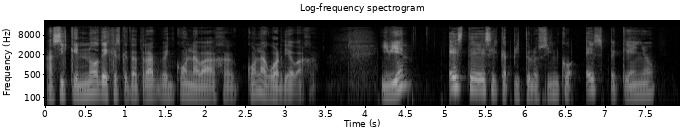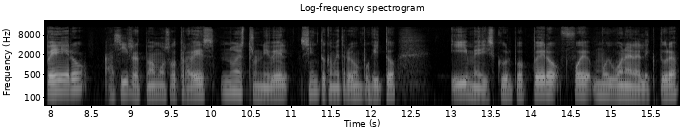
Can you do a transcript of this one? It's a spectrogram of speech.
así que no dejes que te atrapen con la baja, con la guardia baja. Y bien, este es el capítulo 5, es pequeño, pero así retomamos otra vez nuestro nivel. Siento que me trabé un poquito y me disculpo, pero fue muy buena la lectura.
